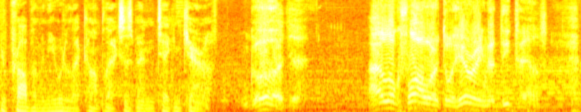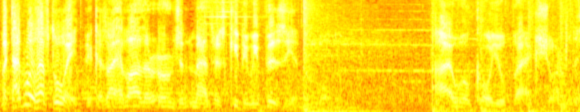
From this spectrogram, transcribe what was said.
Your problem in the Utulek complex has been taken care of. Good. I look forward to hearing the details. But that will have to wait, because I have other urgent matters keeping me busy at the moment. I will call you back shortly.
